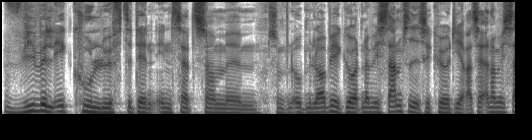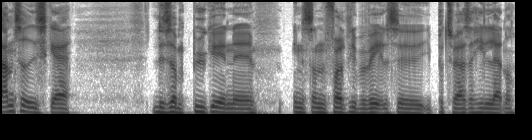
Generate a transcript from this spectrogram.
vi vil ikke kunne løfte den indsats, som, øh, som den åbne lobby har gjort, når vi samtidig skal køre de her retssager, når vi samtidig skal ligesom bygge en, øh, en sådan folkelig bevægelse på tværs af hele landet.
